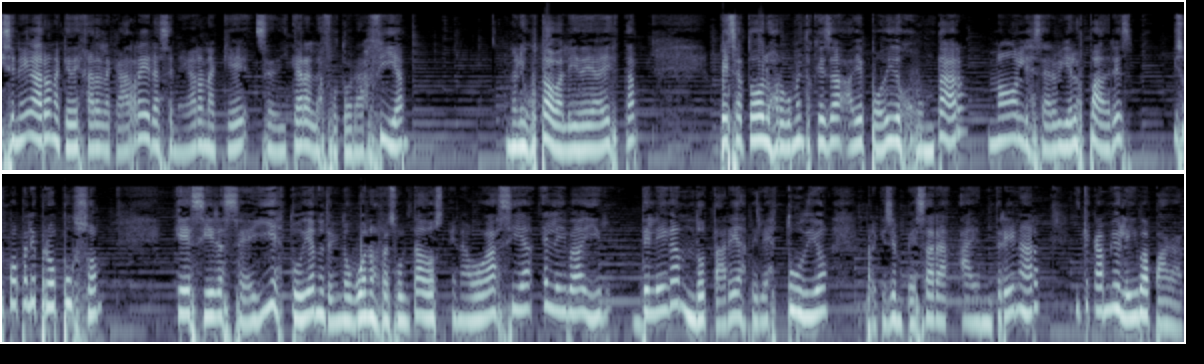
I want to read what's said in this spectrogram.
y se negaron a que dejara la carrera, se negaron a que se dedicara a la fotografía. No les gustaba la idea esta. Pese a todos los argumentos que ella había podido juntar, no le servía a los padres y su papá le propuso que si ella seguía estudiando y teniendo buenos resultados en abogacía, él le iba a ir delegando tareas del estudio para que ella empezara a entrenar y que a cambio le iba a pagar.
